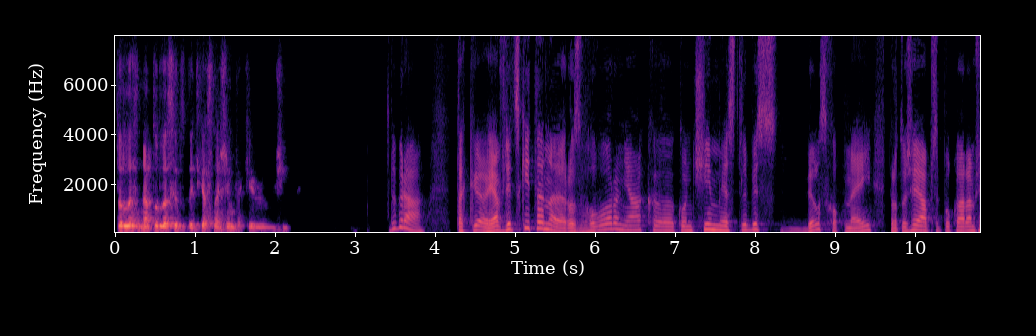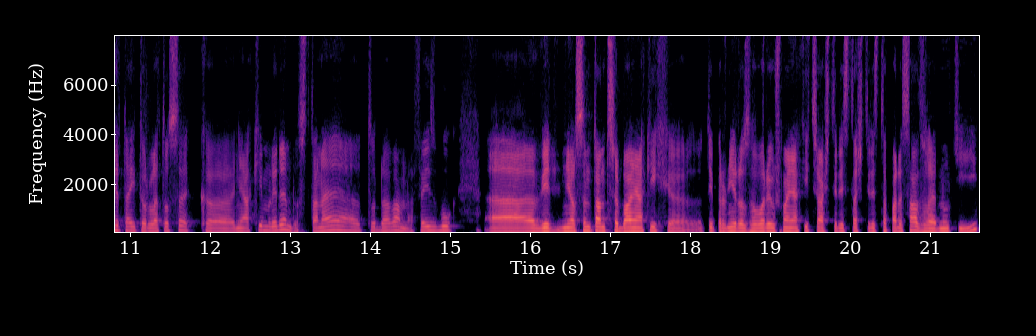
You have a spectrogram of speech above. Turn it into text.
tohle, na tohle se to teďka snažím taky využít. Dobrá. Tak eh, já vždycky ten rozhovor nějak eh, končím, jestli bys byl schopný, protože já předpokládám, že tady tohleto se k eh, nějakým lidem dostane, to dávám na Facebook. Měl jsem tam třeba nějakých, ty první rozhovory už mají nějakých třeba 400-450 zhlédnutí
